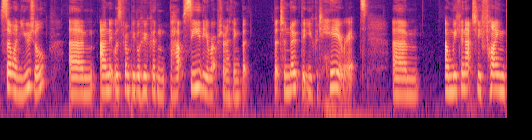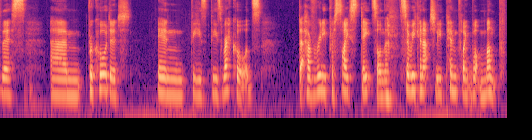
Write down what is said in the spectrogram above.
so unusual. Um, and it was from people who couldn't perhaps see the eruption or anything, but but to note that you could hear it. Um, and we can actually find this um, recorded in these these records that have really precise dates on them, so we can actually pinpoint what month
